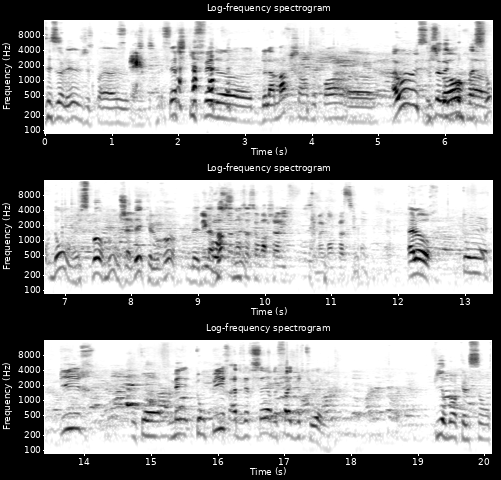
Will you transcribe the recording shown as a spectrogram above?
désolé, j'ai pas. euh, Serge qui fait de, de la marche, hein, je crois. euh, Ah ouais, ouais, c'est sport, grande passion. Non, du sport, non, jamais, quelle horreur. Mais de Les la courses, marche, non, ça se marche arrive. C'est ma grande passion. Alors, ton pire ou ton, mais ton pire adversaire de fight virtuel pire dans quel sens?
